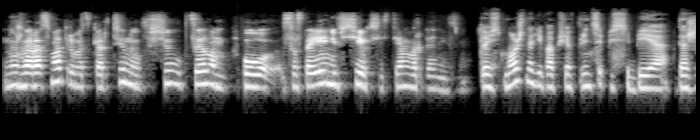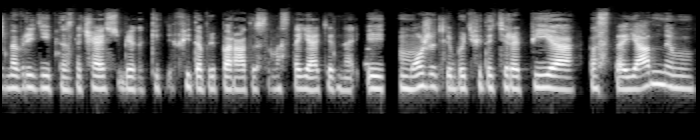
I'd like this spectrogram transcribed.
нужно рассматривать картину всю в целом по состоянию всех систем в организме. То есть можно ли вообще, в принципе, себе даже навредить, назначая себе какие-то фитопрепараты самостоятельно? И может ли быть фитотерапия постоянным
